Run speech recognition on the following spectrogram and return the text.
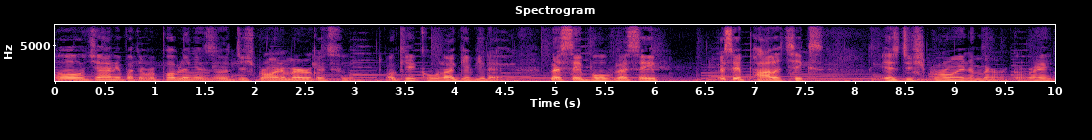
Oh, Johnny, but the Republicans are destroying America too. Okay, cool. I'll give you that let's say both let's say let's say politics is destroying america right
